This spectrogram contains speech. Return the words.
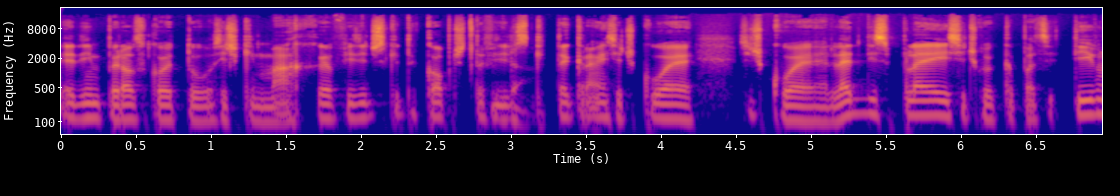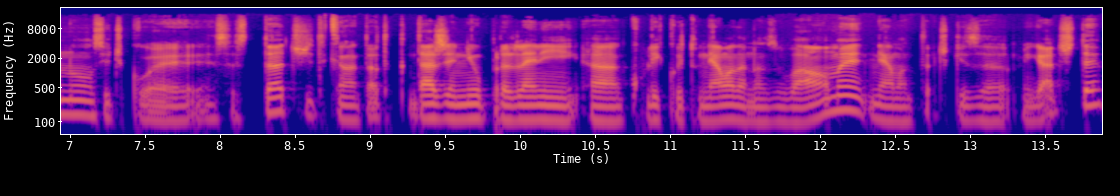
един период, в който всички махаха физическите копчета, физическите да. екрани, всичко е, всичко е LED дисплей, всичко е капацитивно, всичко е с тъч и така нататък. Даже ни определени а, коли, които няма да назоваваме, нямат тъчки за мигачите,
